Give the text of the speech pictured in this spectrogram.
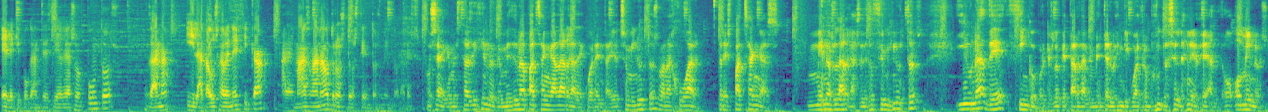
el equipo que antes llegue a esos puntos gana y la causa benéfica además gana otros 200 mil dólares. O sea, que me estás diciendo que en vez de una pachanga larga de 48 minutos van a jugar tres pachangas menos largas de 12 minutos y una de 5, porque es lo que tardan en meter 24 puntos en la NBA, o, o menos.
